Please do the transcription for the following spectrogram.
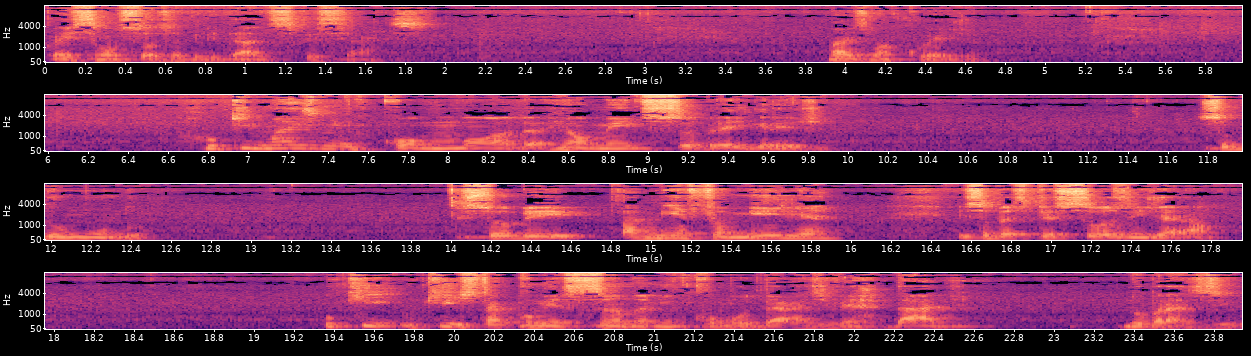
Quais são as suas habilidades especiais? Mais uma coisa. O que mais me incomoda realmente sobre a igreja, sobre o mundo, sobre a minha família e sobre as pessoas em geral. O que, o que está começando a me incomodar de verdade no Brasil?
